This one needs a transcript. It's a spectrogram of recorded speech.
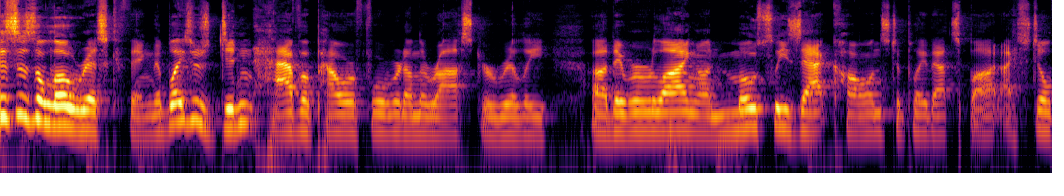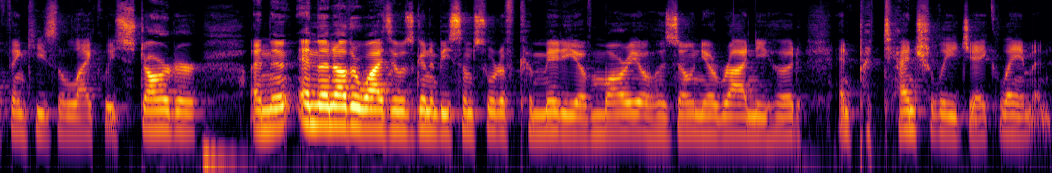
this is a low risk thing. The Blazers didn't have a power forward on the roster, really. Uh, they were relying on mostly Zach Collins to play that spot. I still think he's the likely starter. And then, and then otherwise, it was going to be some sort of committee of Mario Hezonja, Rodney Hood, and potentially Jake Layman.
